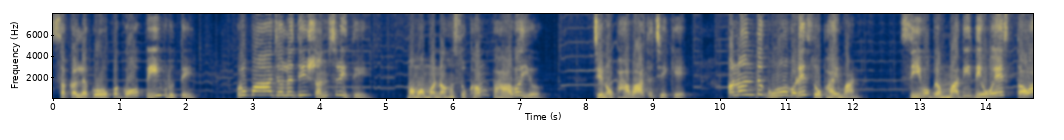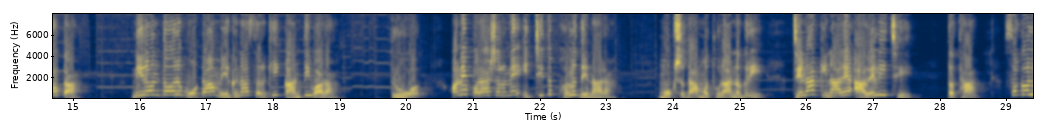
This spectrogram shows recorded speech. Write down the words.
સકલ ગોપ ગોપી વૃતે, કૃપા જલધિ સંશ્રિતે, મમ મનઃ સુખમ ભાવય, જેનો ભાવાર્થ છે કે અનંત ગુણો વડે શોભાયમાન, શિવ બ્રહ્માદિ દેવોએ સ્તવાતા, નિરંતર મોટા મેઘના સરખી કાંતિવાળા, ધ્રુવ અને પરાશરને ઈચ્છિત ફલ દેનારા, મોક્ષદા મથુરા નગરી જેના કિનારે આવેલી છે તથા સકલ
